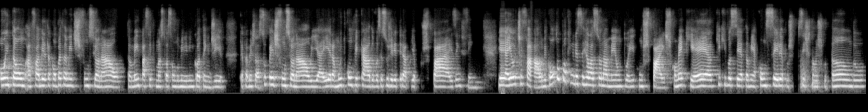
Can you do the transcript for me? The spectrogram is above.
Ou então a família está completamente disfuncional. Também passei por uma situação do menininho que eu atendi, que a família estava super disfuncional, e aí era muito complicado você sugerir terapia para os pais, enfim. E aí eu te falo, me conta um pouquinho desse relacionamento aí com os pais, como é que é, o que, que você também aconselha para os que estão escutando.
